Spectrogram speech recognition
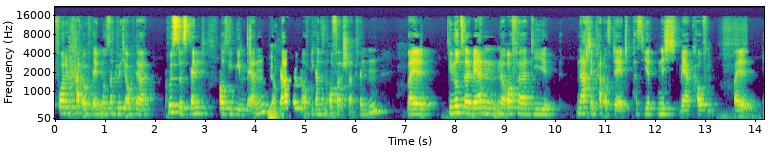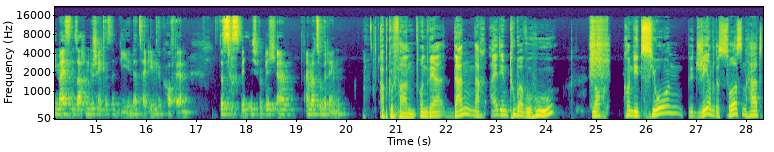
vor dem Cut-off-Date muss natürlich auch der größte Spend ausgegeben werden. Ja. Und da sollten auch die ganzen Offers stattfinden, weil die Nutzer werden eine Offer, die nach dem Cut-off-Date passiert, nicht mehr kaufen, weil die meisten Sachen Geschenke sind, die in der Zeit eben gekauft werden. Das ist wichtig, wirklich ähm, einmal zu bedenken. Abgefahren. Und wer dann nach all dem Tuba Wuhu noch Kondition, Budget und Ressourcen hat,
